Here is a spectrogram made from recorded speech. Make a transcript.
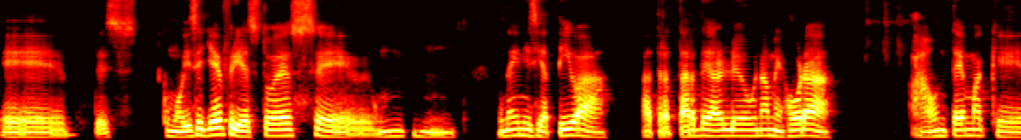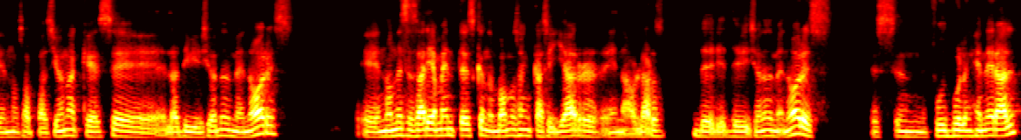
Eh, como dice Jeffrey, esto es eh, un, una iniciativa a tratar de darle una mejora a un tema que nos apasiona, que es eh, las divisiones menores. Eh, no necesariamente es que nos vamos a encasillar en hablar de, divisiones menores, es en fútbol en general,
